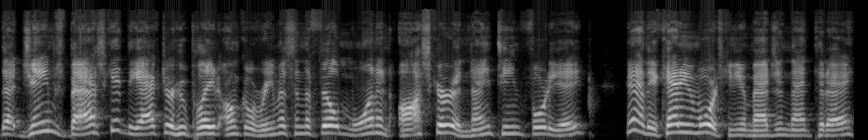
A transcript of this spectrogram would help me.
that James Baskett, the actor who played Uncle Remus in the film, won an Oscar in 1948? Yeah, the Academy Awards. Can you imagine that today?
